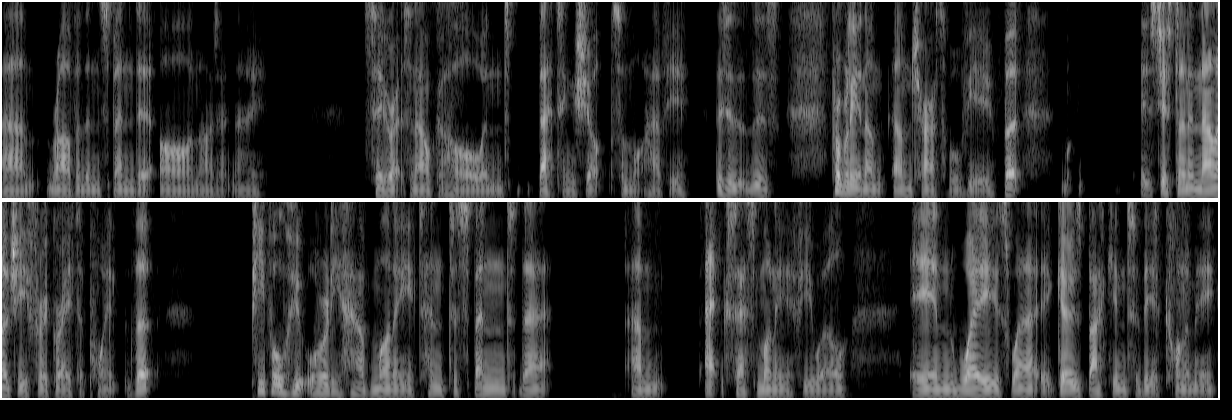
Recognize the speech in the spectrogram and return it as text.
um, rather than spend it on I don't know cigarettes and alcohol and betting shops and what have you. This is this probably an un- uncharitable view, but it's just an analogy for a greater point that people who already have money tend to spend their um, excess money, if you will, in ways where it goes back into the economy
